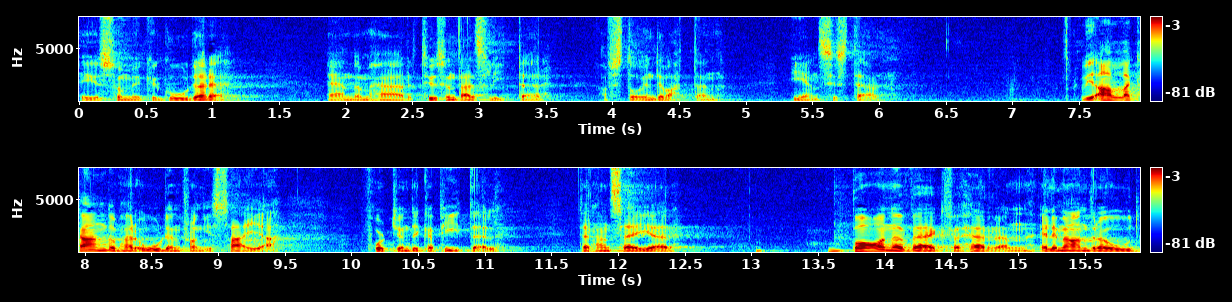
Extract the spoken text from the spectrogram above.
är ju så mycket godare än de här tusentals liter av stående vatten i en cistern. Vi alla kan de här orden från Jesaja, 40 kapitel, där han säger bana väg för Herren, eller med andra ord,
